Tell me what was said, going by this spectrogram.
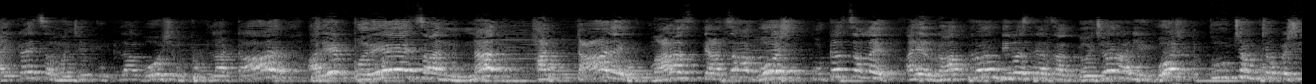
ऐकायचा म्हणजे कुठला घोष कुठला टाळ? अरे परेचा नाद हा टाळ आहे. महाराज त्याचा घोष कुठं चाललाय? आणि रात्रंदिवस त्याचा गजर आणि घोष तुमच्या आमच्यापाशी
